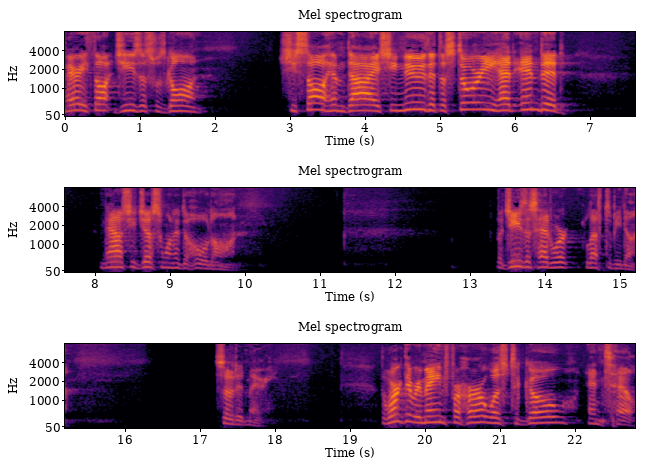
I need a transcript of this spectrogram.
Mary thought Jesus was gone. She saw him die. She knew that the story had ended. Now she just wanted to hold on. But Jesus had work left to be done. So did Mary. The work that remained for her was to go and tell.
